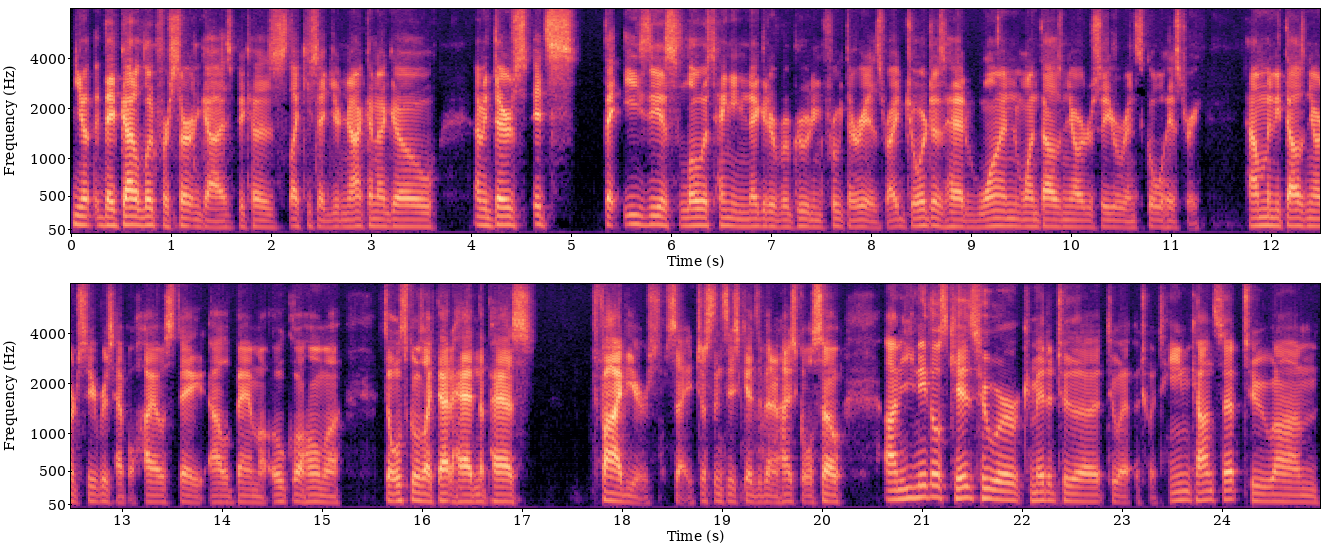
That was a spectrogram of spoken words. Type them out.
you know, they've got to look for certain guys because like you said, you're not going to go I mean, there's it's the easiest, lowest hanging negative recruiting fruit there is, right? Georgia's had one 1,000 yard receiver in school history. How many thousand yard receivers have Ohio State, Alabama, Oklahoma, those schools like that had in the past five years, say, just since these kids have been in high school? So um, you need those kids who are committed to the to a to a team concept. To um,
